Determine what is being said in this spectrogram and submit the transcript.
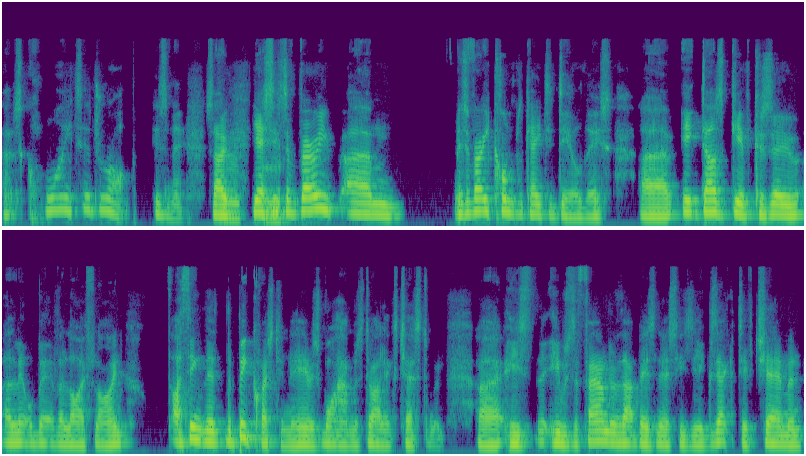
that's quite a drop, isn't it? So mm-hmm. yes, it's a very um, it's a very complicated deal. This uh, it does give Cazoo a little bit of a lifeline. I think the, the big question here is what happens to Alex Chesterman. Uh, he's he was the founder of that business. He's the executive chairman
